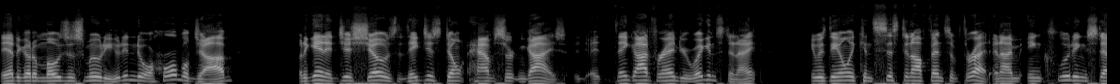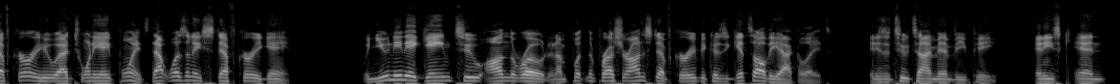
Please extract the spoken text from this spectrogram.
They had to go to Moses Moody, who didn't do a horrible job. But again, it just shows that they just don't have certain guys. Uh, thank God for Andrew Wiggins tonight. He was the only consistent offensive threat, and I'm including Steph Curry, who had 28 points. That wasn't a Steph Curry game. When you need a game two on the road, and I'm putting the pressure on Steph Curry because he gets all the accolades, and he's a two-time MVP, and he's and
